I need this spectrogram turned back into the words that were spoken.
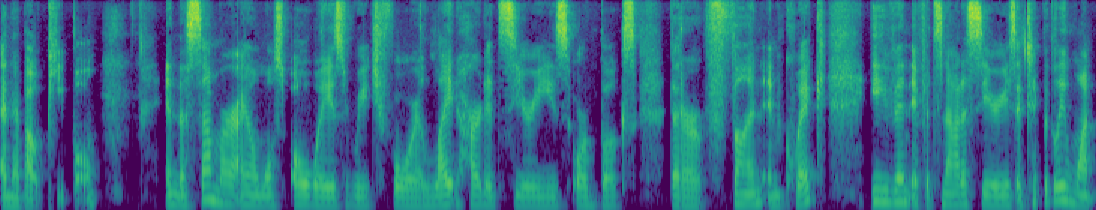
and about people. In the summer, I almost always reach for lighthearted series or books that are fun and quick. Even if it's not a series, I typically want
